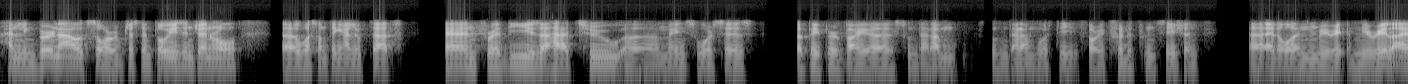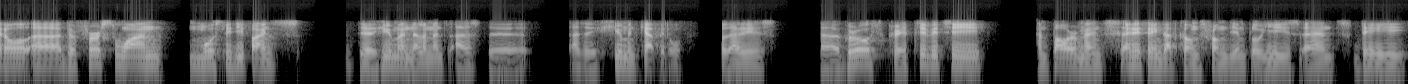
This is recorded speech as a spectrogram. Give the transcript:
handling burnouts, or just employees in general uh, was something I looked at. And for these, I had two uh, main sources, a paper by uh, Sundaram, Sundaramurthy, sorry for the pronunciation, uh, et al. and Mirela et al. Uh, the first one mostly defines the human element as, the, as a human capital. So that is uh, growth, creativity, empowerment, anything that comes from the employees. And they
